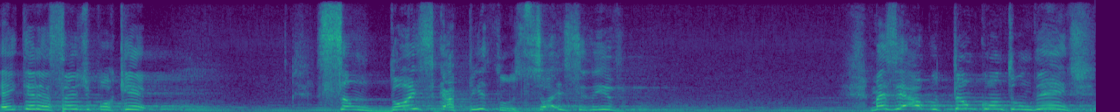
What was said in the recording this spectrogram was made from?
É interessante porque são dois capítulos só esse livro, mas é algo tão contundente.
